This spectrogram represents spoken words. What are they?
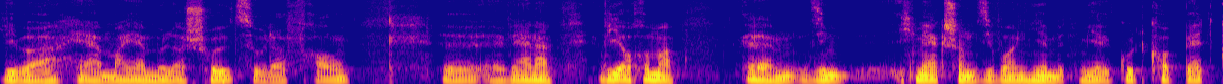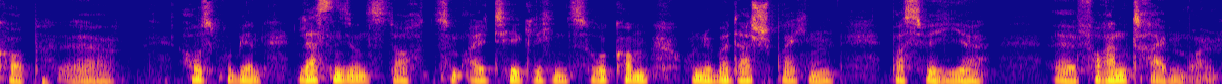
lieber Herr Meier Müller-Schulze oder Frau äh, Werner, wie auch immer, ähm, Sie, ich merke schon, Sie wollen hier mit mir Good Cop, Bad Cop äh, ausprobieren. Lassen Sie uns doch zum Alltäglichen zurückkommen und über das sprechen, was wir hier äh, vorantreiben wollen.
